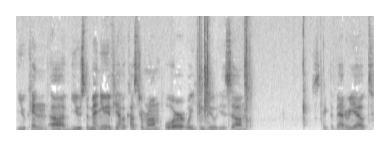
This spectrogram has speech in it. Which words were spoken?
you can uh, use the menu if you have a custom ROM, or what you can do is um, take the battery out,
